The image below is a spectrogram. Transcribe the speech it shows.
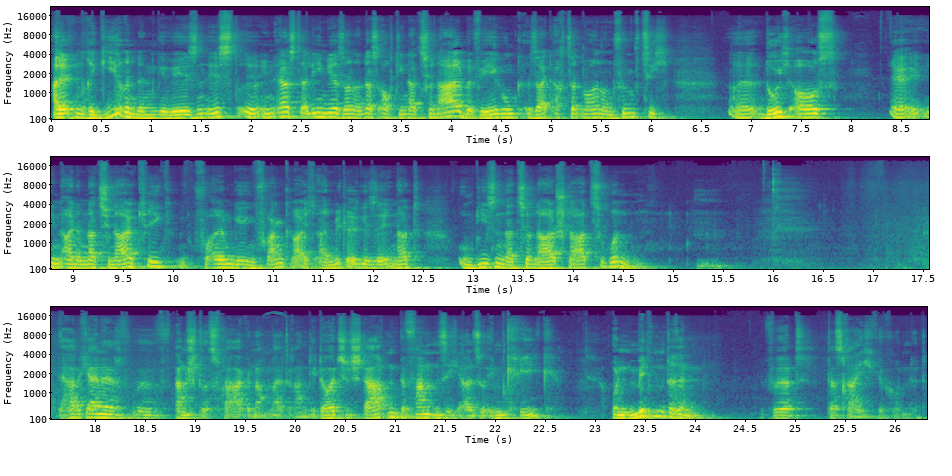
alten Regierenden gewesen ist äh, in erster Linie, sondern dass auch die Nationalbewegung seit 1859 äh, durchaus äh, in einem Nationalkrieg, vor allem gegen Frankreich, ein Mittel gesehen hat, um diesen Nationalstaat zu gründen. Da habe ich eine äh, Anschlussfrage nochmal dran. Die deutschen Staaten befanden sich also im Krieg und mittendrin wird das Reich gegründet.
